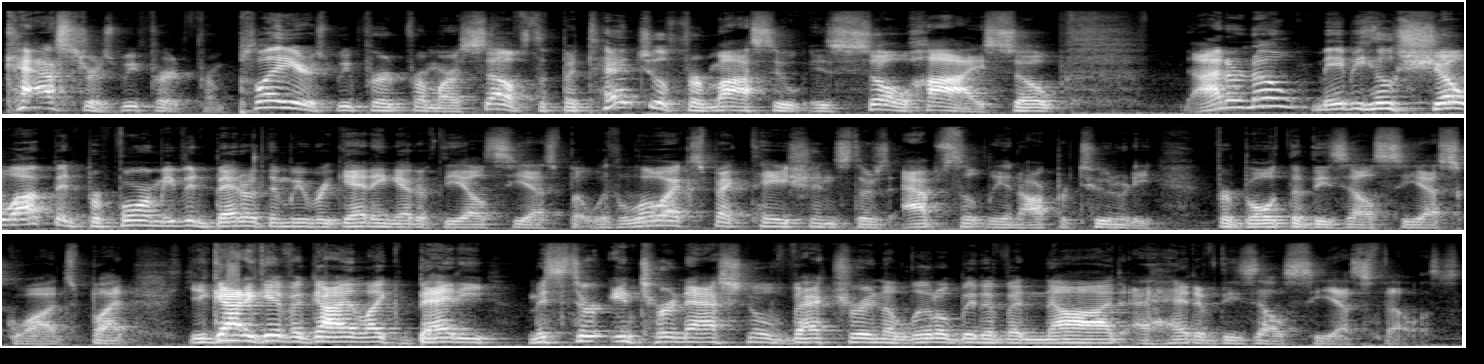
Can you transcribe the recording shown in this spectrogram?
casters, we've heard from players, we've heard from ourselves. The potential for Massu is so high. So I don't know, maybe he'll show up and perform even better than we were getting out of the LCS. But with low expectations, there's absolutely an opportunity for both of these LCS squads. But you got to give a guy like Betty, Mr. International Veteran, a little bit of a nod ahead of these LCS fellas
